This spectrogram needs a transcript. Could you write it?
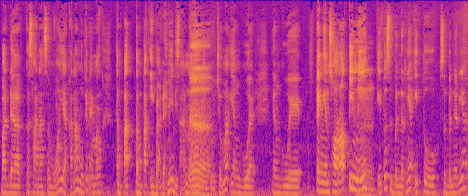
pada ke sana semua ya karena mungkin emang tempat tempat ibadahnya di sana Nah. gitu. Cuma yang gue yang gue pengen sorotin nih Hmm. itu sebenarnya itu sebenarnya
